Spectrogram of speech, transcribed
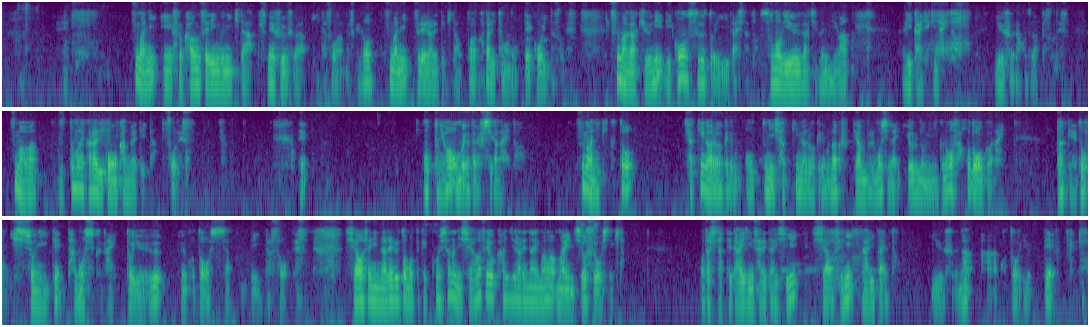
妻に、えー、そのカウンセリングに来たですね、夫婦がいたそうなんですけど、妻に連れられてきた夫はかなり戸惑ってこう言ったそうです。妻が急に離婚すると言い出したと。その理由が自分には、理解できないというふうなことだったそうです。妻はずっと前から離婚を考えていたそうです。で、夫には思い当たる節がないと。妻に聞くと、借金があるわけでも、夫に借金があるわけでもなく、ギャンブルもしない、夜飲みに行くのもさほど多くはない。だけど、一緒にいて楽しくないということをおっしゃっていたそうです。幸せになれると思って結婚したのに幸せを感じられないまま毎日を過ごしてきた。私だって大事にされたいし、幸せになりたいというふうなことを言って、離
